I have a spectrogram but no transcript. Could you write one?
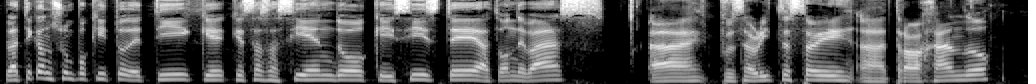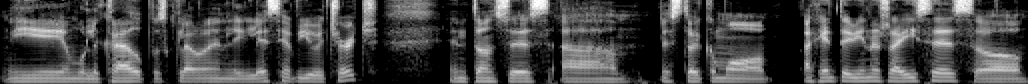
platícanos un poquito de ti, qué, estás haciendo, qué hiciste, a dónde vas. Pues ahorita estoy ah, trabajando y involucrado, pues claro, en la iglesia View Church. Entonces, ah, estoy como agente de bienes raíces o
